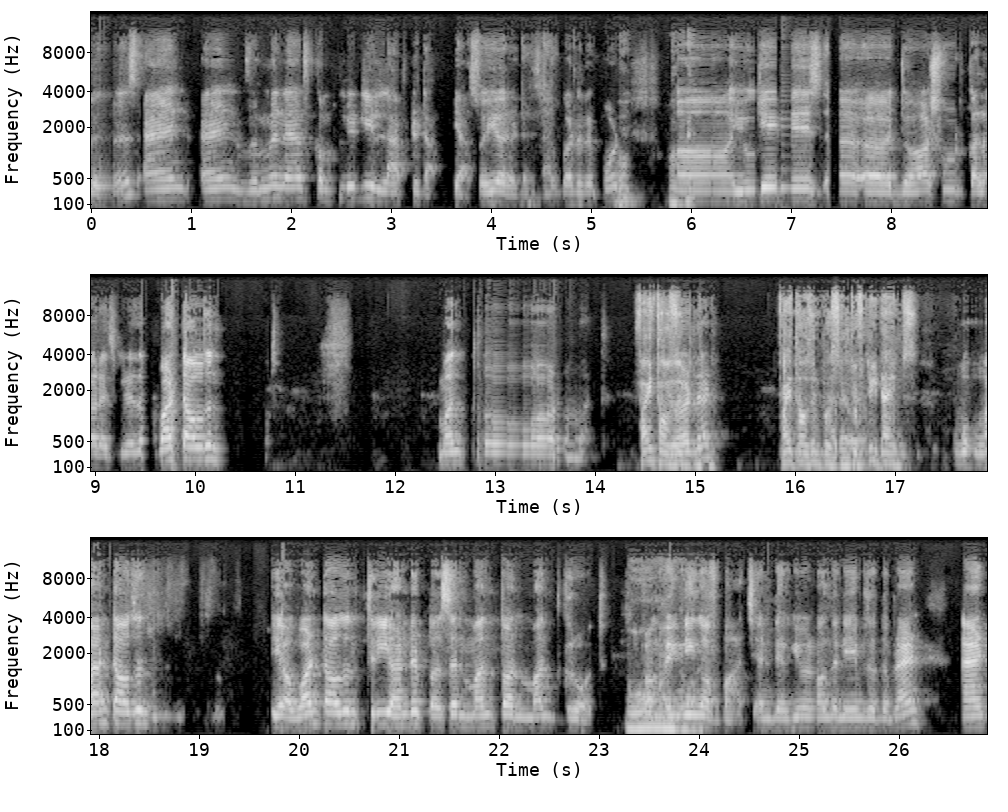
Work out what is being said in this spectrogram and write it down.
business and and women have completely lapped it up yeah so here it is i've got a report Oh, Okay. uh, uk based uh, uh, josh wood color experience 1000 month over month Five thousand. you heard that Five thousand percent. Fifty times. 1000 yeah 1300 percent month on month growth Oh from beginning God. of March, and they've given all the names of the brand. And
